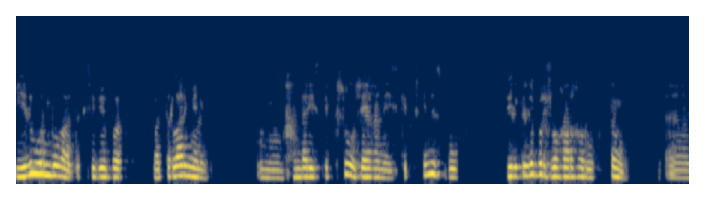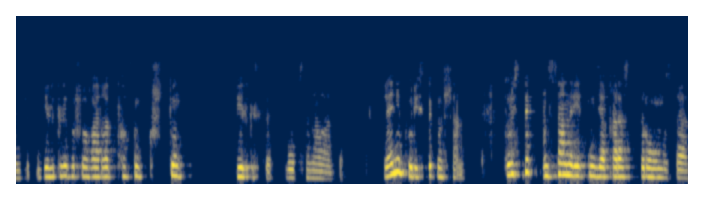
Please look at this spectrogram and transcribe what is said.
Киелі орын болады. Себебі батырлар мен хандар ескерткіші ол жай ғана ескерткіш емес бұл белгілі бір жоғарғы рухтың ә, белгілі бір жоғарғы тылсым күштің белгісі болып саналады. Және туристік нышан туристік нысан ретінде қарастыруымызға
